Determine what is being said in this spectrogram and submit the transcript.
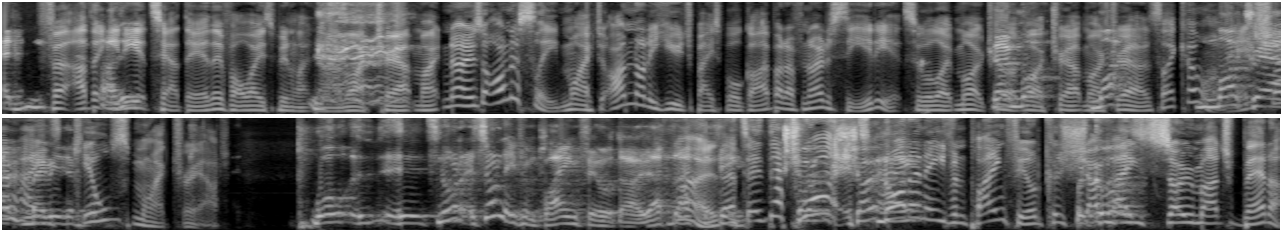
And- for other I think- idiots out there, they've always been like, "No, Mike Trout, Mike." No, it's honestly, Mike. I'm not a huge baseball guy, but I've noticed the idiots who are like, "Mike Trout, Mi- Mike Trout, Mike Mi- Trout." It's like, come on, Mike man. Trout Shohei maybe the- kills Mike Trout. Well, it's not. It's not an even playing field though. That's, No, that's that's thing. that's Sho- right. It's Shohei- not an even playing field because Shohei's so much better.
